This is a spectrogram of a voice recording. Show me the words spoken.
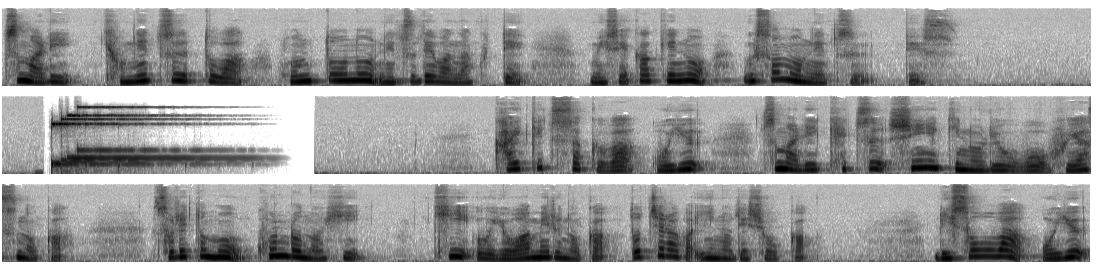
つまり虚熱とは本当の熱ではなくて見せかけの嘘の熱です。解決策はお湯つまり血心液の量を増やすのかそれともコンロの火気を弱めるのかどちらがいいのでしょうか？理想はお湯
